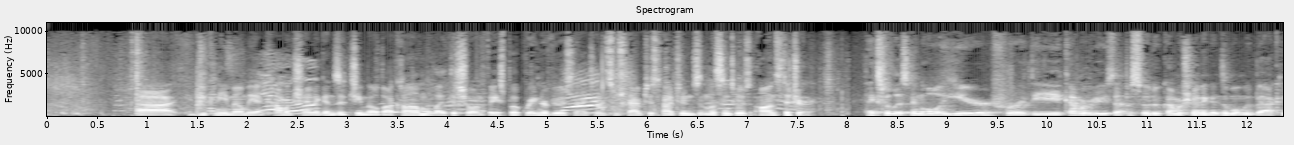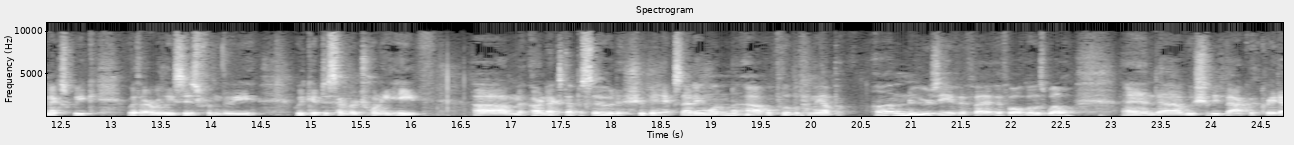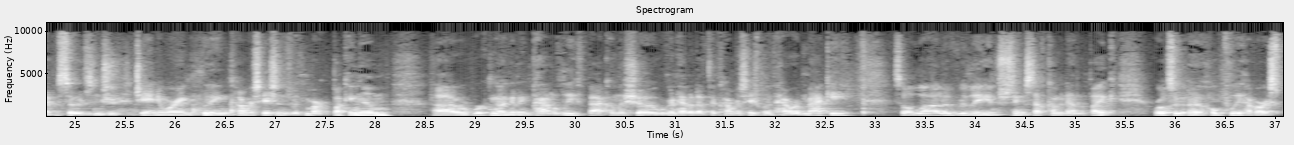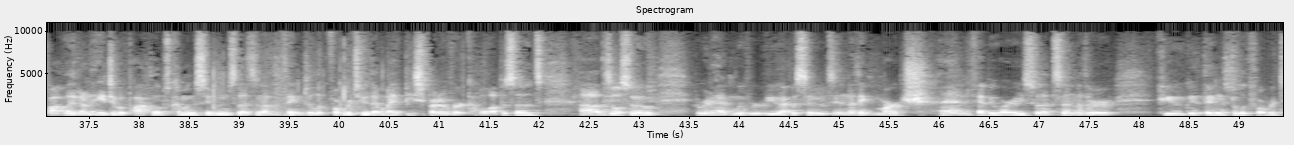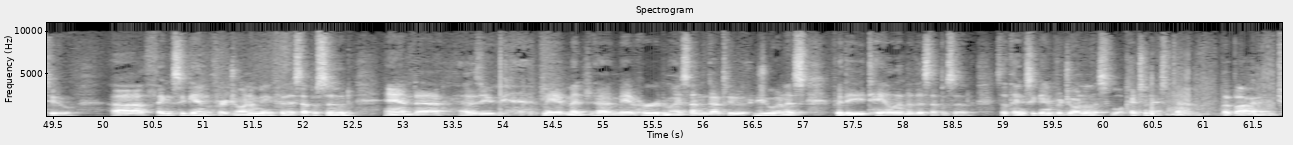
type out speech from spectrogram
Uh, you can email me at comicshenanigans at gmail.com. Like the show on Facebook, rate and review us on iTunes, subscribe to us on iTunes, and listen to us on Stitcher. Thanks for listening all year for the Comic Reviews episode of Comic Shenanigans, and we'll be back next week with our releases from the week of December 28th. Um, our next episode should be an exciting one. Uh, hopefully, we'll be coming up on New Year's Eve if, uh, if all goes well. And uh, we should be back with great episodes in J- January, including conversations with Mark Buckingham. Uh, we're working on getting Paddle Leaf back on the show. We're going to have another conversation with Howard Mackie. So, a lot of really interesting stuff coming down the pike. We're also going to hopefully have our spotlight on Age of Apocalypse coming soon. So, that's another thing to look forward to. That might be spread over a couple episodes. Uh, there's also, we're going to have movie review episodes in, I think, March and February. So, that's another few good things to look forward to. Uh, thanks again for joining me for this episode. And uh, as you may have mentioned, uh, may have heard, my son got to join us for the tail end of this episode. So thanks again for joining us. We'll catch you next time. Bye bye.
